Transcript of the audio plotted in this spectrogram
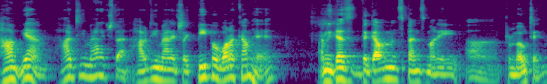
how yeah how do you manage that? How do you manage like people want to come here? I mean, there's the government spends money uh, promoting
